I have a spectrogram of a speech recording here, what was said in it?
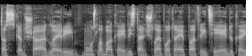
tas skan šādi, lai arī mūsu labākajai distanču lepotāja Patricija Eidokai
